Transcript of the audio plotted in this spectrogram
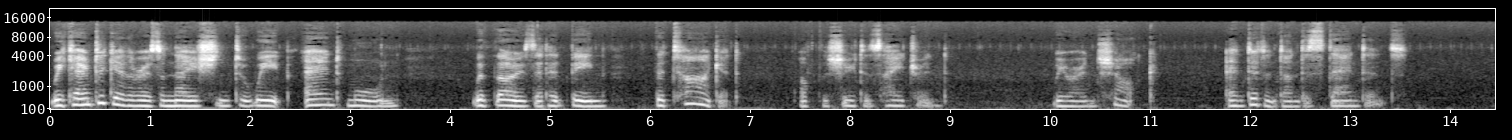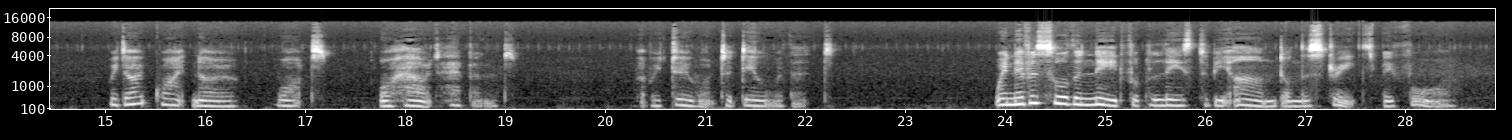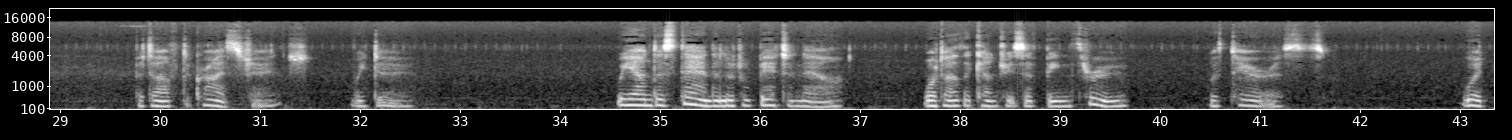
We came together as a nation to weep and mourn with those that had been the target of the shooter's hatred. We were in shock and didn't understand it. We don't quite know what or how it happened, but we do want to deal with it. We never saw the need for police to be armed on the streets before, but after Christchurch, we do. We understand a little better now what other countries have been through with terrorists. Would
